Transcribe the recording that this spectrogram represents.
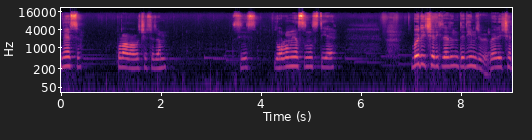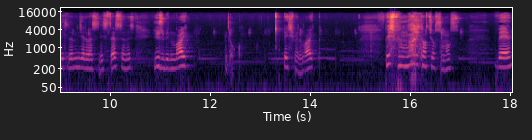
Neyse. Buraları çekeceğim. Siz yorulmayasınız diye. Böyle içeriklerin dediğim gibi böyle içeriklerin gelmesini isterseniz 100 bin like yok 5000 like 5000 like atıyorsunuz ve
